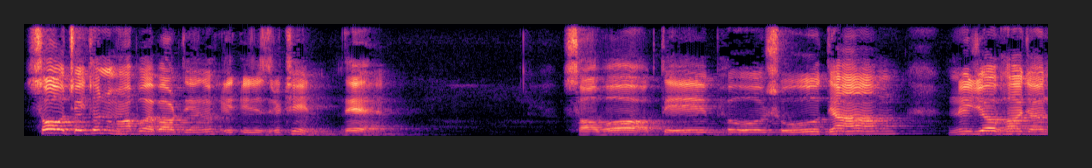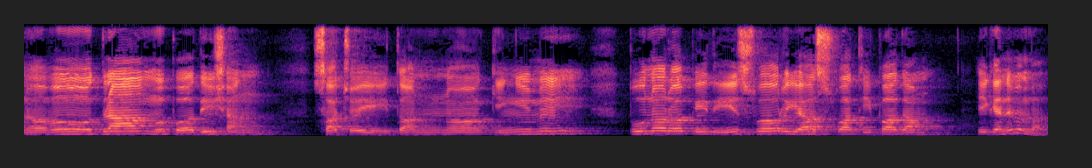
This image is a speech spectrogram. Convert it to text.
So Chaitanya Mahaprabhu about the, you know, it, it is written there, Savakte Shodhyam Nija Bhajana Mudram Upadishan Sachaitanya Kingime स्वाति पदम ही कैन रिमेम्बर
